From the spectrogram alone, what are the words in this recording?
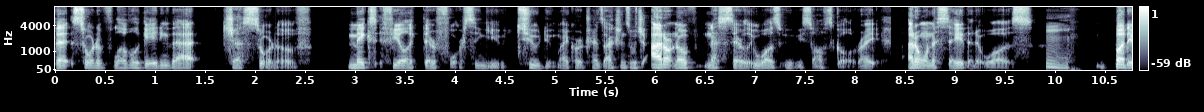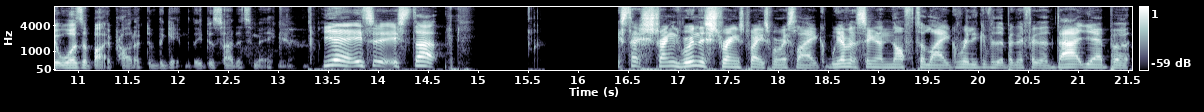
that sort of level gating that just sort of makes it feel like they're forcing you to do microtransactions, which I don't know if necessarily was Ubisoft's goal, right? I don't want to say that it was, Hmm. but it was a byproduct of the game that they decided to make. Yeah, it's it's that it's that strange. We're in this strange place where it's like we haven't seen enough to like really give it the benefit of that yet, but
